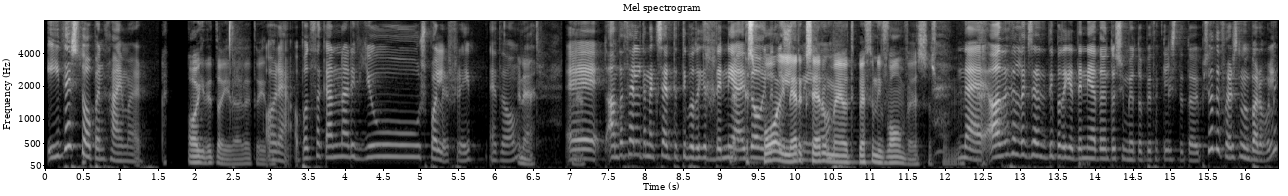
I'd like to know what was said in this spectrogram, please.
Είδες το Oppenheimer; Όχι, δεν το είδα, δεν το είδα. Ωραία. Οπότε θα κάνω ένα review spoiler free εδώ. Ναι. Ε, αν δεν θέλετε να ξέρετε τίποτα για την ταινία, εδώ είναι το Ναι, Spoiler, σημείο. ξέρουμε ότι πέφτουν οι βόμβες, ας πούμε. Ναι, αν δεν θέλετε να ξέρετε τίποτα για την ταινία, εδώ είναι το σημείο το οποίο θα κλείσετε το επεισόδιο. Ευχαριστούμε πάρα πολύ.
